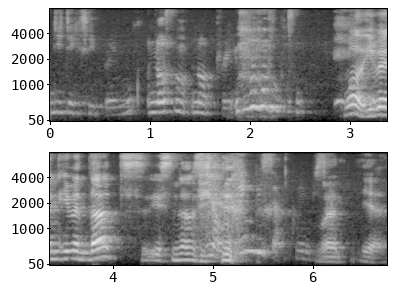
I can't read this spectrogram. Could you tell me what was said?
D takes c prime move. Not, not prime. No, Well, even even that is not. queen b7, queen b7. but yeah,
